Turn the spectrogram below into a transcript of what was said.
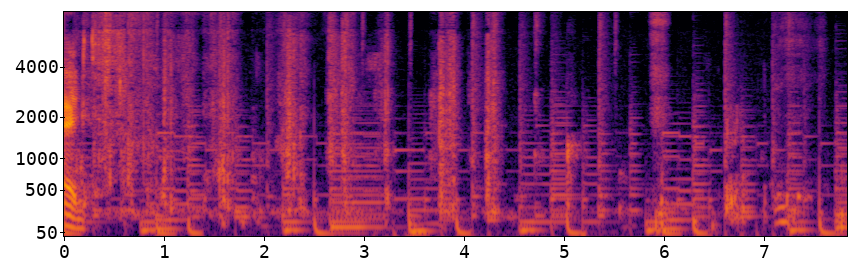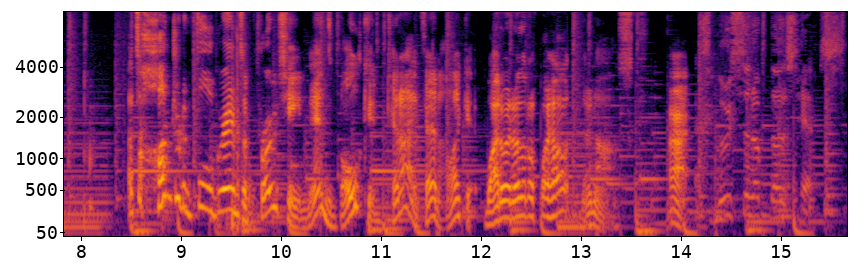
Egg. That's 104 grams of protein. Man's bulking. 10 out of 10. I like it. Why do I know that off by heart? Don't ask. Alright. Let's loosen up those hips.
